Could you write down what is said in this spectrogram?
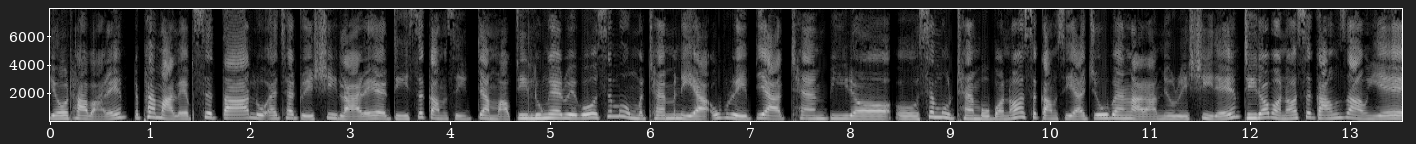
ပြောထားပါတယ်တစ်ဖက်မှာလည်းစစ်သားလိုအပ်ချက်တွေရှိလာတဲ့ဒီစစ်ကောင်စီတက်မှာဒီလူငယ်တွေကိုစစ်မှုမထမ်းမနေရဥပဒေပြထမ်းပြီးတော့ဟိုစစ်မှုထမ်းဖို့ပေါ့နော်စစ်ကောင်စီကကြိုးပမ်းလာတာမျိုးတွေရှိတယ်ဒီတော့ပေါ့နော်စစ်ကောင်းဆောင်ရဲ့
